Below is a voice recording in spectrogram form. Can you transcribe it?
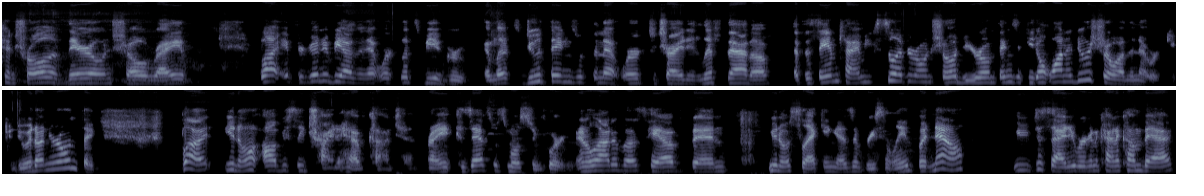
control of their own show right but if you're going to be on the network let's be a group and let's do things with the network to try to lift that up at the same time you still have your own show do your own things. If you don't want to do a show on the network you can do it on your own thing. But you know obviously try to have content right? Because that's what's most important. And a lot of us have been you know slacking as of recently but now we've decided we're going to kind of come back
